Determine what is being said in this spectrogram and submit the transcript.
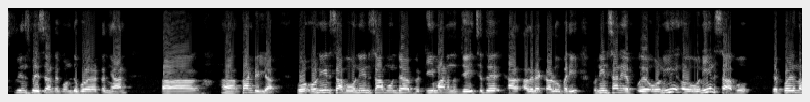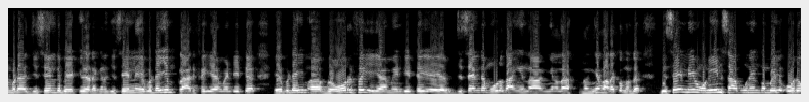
സ്ക്രീൻ സ്പേസ് ആയിട്ട് കൊണ്ടുപോയിട്ട് ഞാൻ കണ്ടില്ല. ഒനിയൻ സാബു ഒനിയൻ സാബുവിന്റെ ടീമാണെന്ന് ജയിച്ചത്. അതിനേക്കാൾ ഉപരി ഒനിയൻ സാൻ ഒനി ഒനിയൻ സാബു എപ്പോഴും നമ്മുടെ ജിസേലിന്റെ ബേക്കിൽ കിടക്കണം ജിസേലിനെ എവിടെയും ക്ലാരിഫൈ ചെയ്യാൻ വേണ്ടിയിട്ട് എവിടെയും ഗ്ലോറിഫൈ ചെയ്യാൻ വേണ്ടിയിട്ട് ജിസേലിന്റെ മൂൾ താങ്ങി ഇങ്ങനെ നടക്കുന്നുണ്ട്. ജിസേലിനെയും ഒനിയൻ സാബുവിനെയും തമ്മിൽ ഒരു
